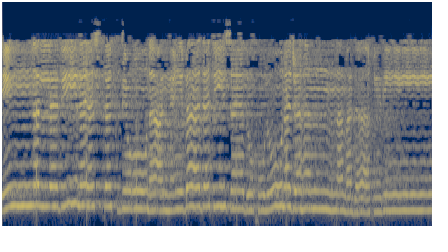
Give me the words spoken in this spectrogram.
إن الذين يستكبرون عن عبادتي سيدخلون جهنم داخرين.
